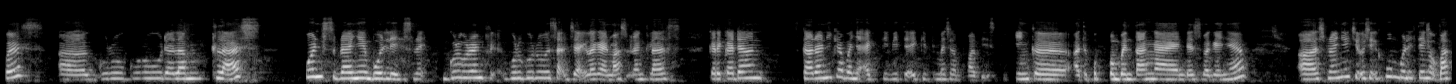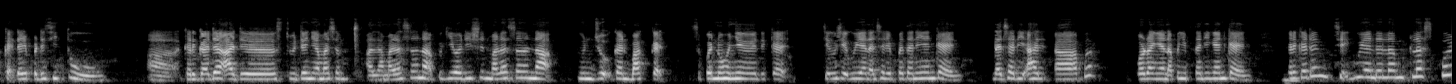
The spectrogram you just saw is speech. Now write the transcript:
first uh, guru-guru dalam kelas pun sebenarnya boleh guru-guru guru-guru subjek lah kan masuk dalam kelas kadang-kadang sekarang ni kan banyak aktiviti-aktiviti macam public speaking ke ataupun pembentangan dan sebagainya uh, sebenarnya cikgu-cikgu pun boleh tengok bakat daripada situ uh, kadang-kadang ada student yang macam alah malas lah nak pergi audition malas lah nak tunjukkan bakat sepenuhnya dekat cikgu-cikgu yang nak cari pertandingan kan? Nak cari uh, apa? Orang yang nak pergi pertandingan kan? Kadang-kadang cikgu yang dalam kelas pun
